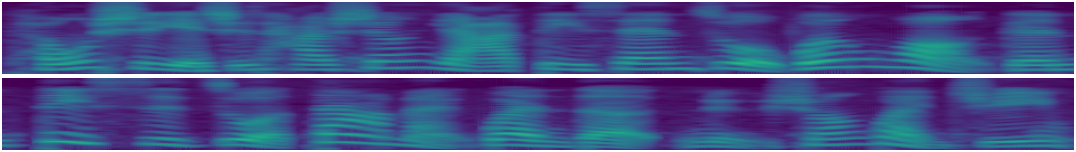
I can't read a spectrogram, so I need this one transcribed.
同时也是她生涯第三座温网跟第四座大满贯的女双冠军。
